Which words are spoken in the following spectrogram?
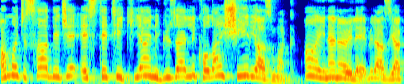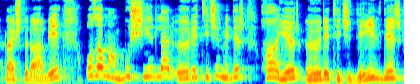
Amacı sadece estetik yani güzellik olan şiir yazmak. Aynen öyle. Biraz yaklaştır abi. O zaman bu şiirler öğretici midir? Hayır öğretici değildir.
